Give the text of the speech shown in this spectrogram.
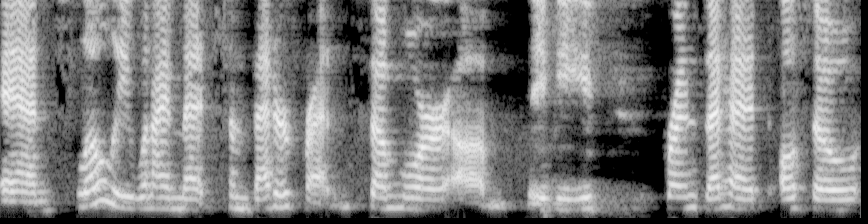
And slowly, when I met some better friends, some more um, maybe friends that had also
